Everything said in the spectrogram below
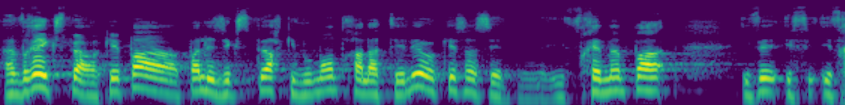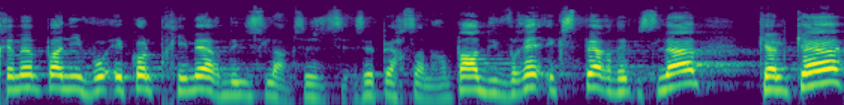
Un vrai expert, ok? Pas, pas les experts qui vous montrent à la télé, ok? Ça c'est... Il ferait même pas... Il, il ferait même pas niveau école primaire de l'islam, ces, ces personnes. On parle du vrai expert de l'islam, quelqu'un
